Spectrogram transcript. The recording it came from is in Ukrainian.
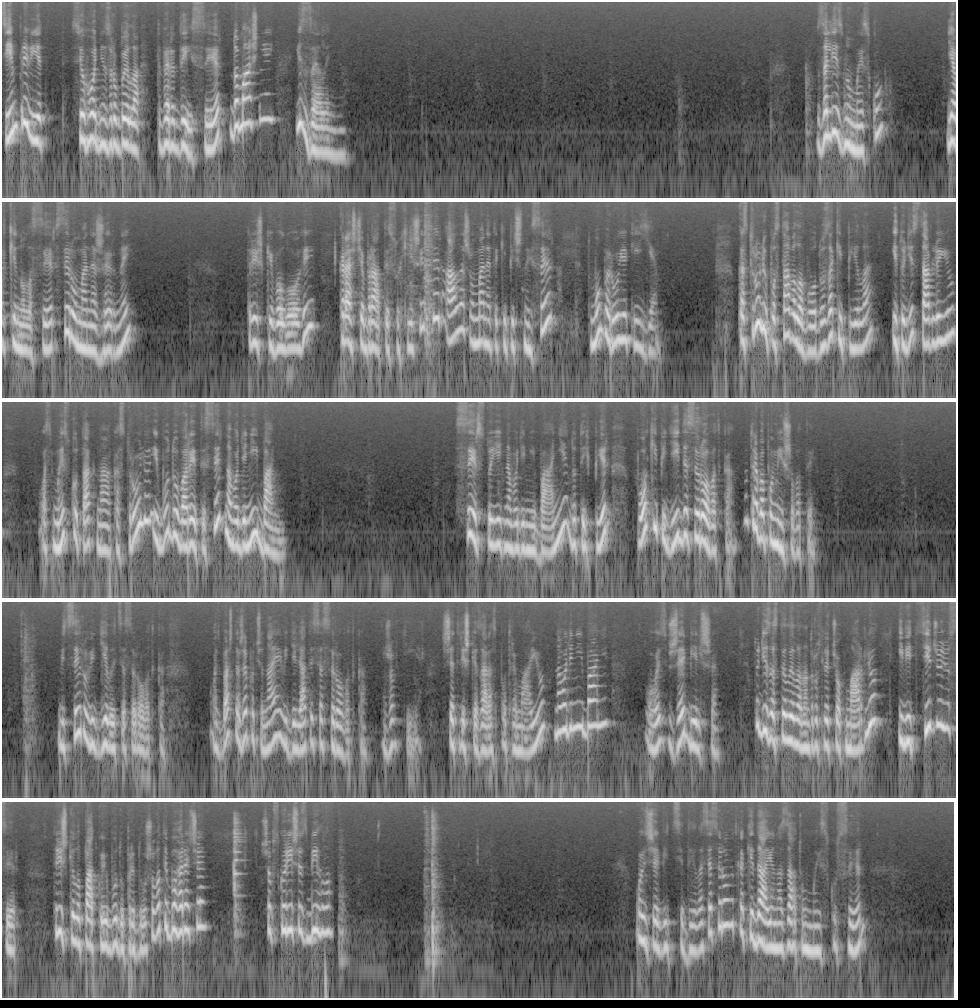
Всім привіт! Сьогодні зробила твердий сир домашній із зеленню. В залізну миску я вкинула сир. Сир у мене жирний, трішки вологий. Краще брати сухіший сир, але ж у мене такий пічний сир, тому беру, який є. В каструлю поставила воду, закипіла, і тоді ставлю ось миску так на каструлю і буду варити сир на водяній бані. Сир стоїть на водяній бані до тих пір, поки підійде сироватка. Ну, треба помішувати. Від сиру відділиться сироватка. Ось бачите, вже починає відділятися сироватка. Жовтіє. Ще трішки зараз потримаю на водяній бані. Ось вже більше. Тоді застелила на друслячок марлю і відсіджую сир. Трішки лопаткою буду придушувати, бо гаряче, щоб скоріше збігло. Ось вже відсідилася сироватка, кидаю назад у миску сир.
